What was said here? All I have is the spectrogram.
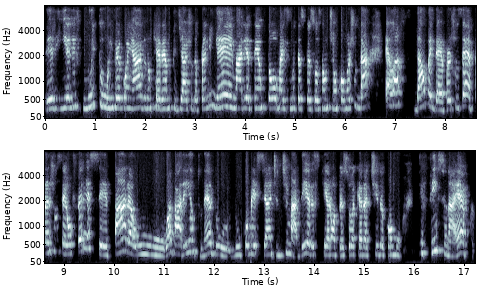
ele, e ele muito envergonhado, não querendo pedir ajuda para ninguém, Maria tentou, mas muitas pessoas não tinham como ajudar. Ela dá uma ideia para José, para José oferecer para o avarento, né, do, do comerciante de madeiras, que era uma pessoa que era tida como difícil na época,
